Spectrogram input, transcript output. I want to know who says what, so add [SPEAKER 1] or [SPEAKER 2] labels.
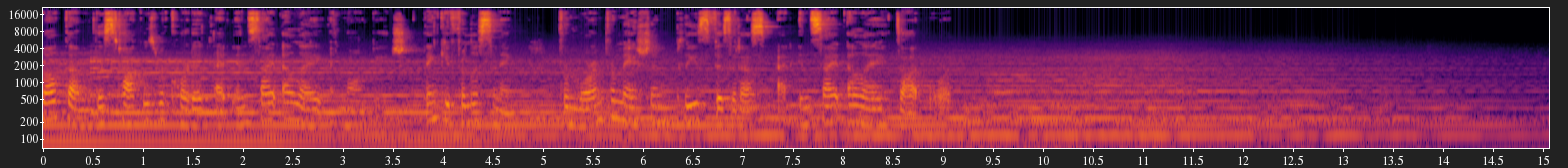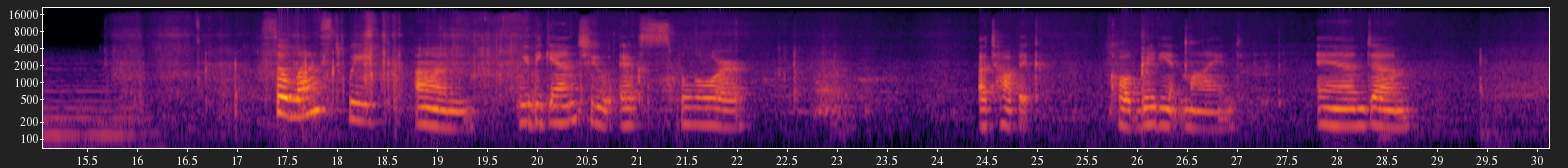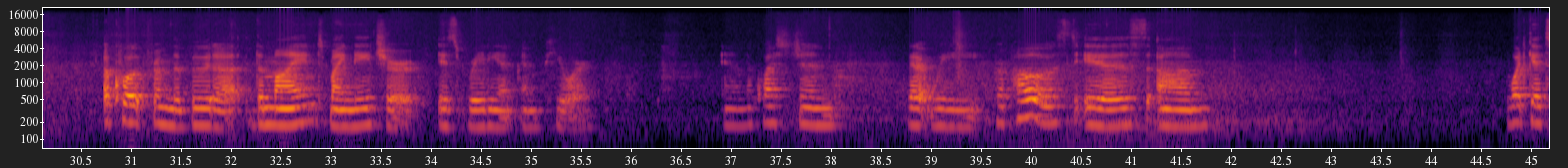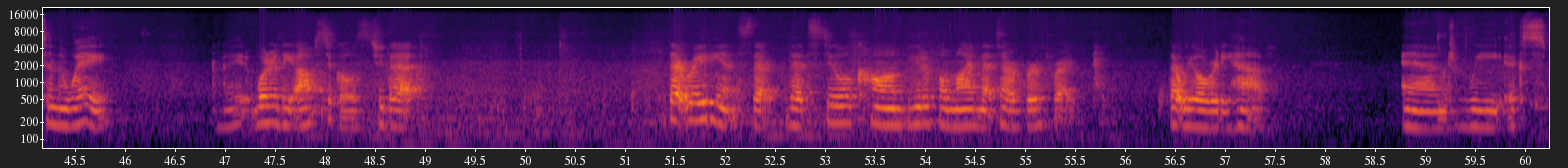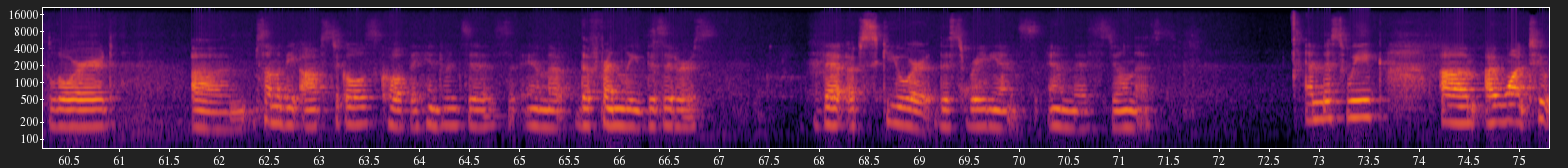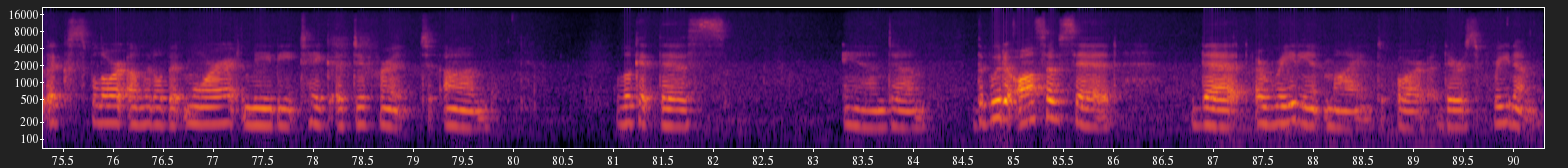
[SPEAKER 1] Welcome. This talk was recorded at Insight LA in Long Beach. Thank you for listening. For more information, please visit us at insightla.org.
[SPEAKER 2] So last week, um, we began to explore a topic called Radiant Mind. And um, a quote from the Buddha The mind by nature is radiant and pure. And the question that we proposed is um, what gets in the way? Right? What are the obstacles to that that radiance, that, that still calm, beautiful mind that's our birthright that we already have? And we explored um, some of the obstacles called the hindrances and the, the friendly visitors that obscure this radiance and this stillness. And this week, um, I want to explore a little bit more, maybe take a different um, look at this. And um, the Buddha also said that a radiant mind, or there's freedom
